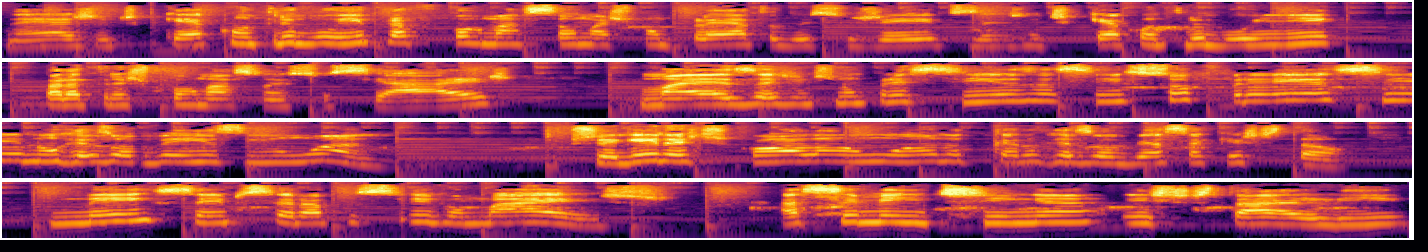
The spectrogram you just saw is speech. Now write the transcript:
né? A gente quer contribuir para a formação mais completa dos sujeitos, a gente quer contribuir para transformações sociais, mas a gente não precisa assim, sofrer se não resolver isso em um ano. Tipo, cheguei na escola, um ano quero resolver essa questão. Nem sempre será possível, mas a sementinha está ali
